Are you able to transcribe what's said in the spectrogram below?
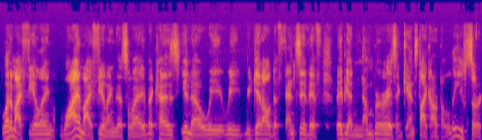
"What am I feeling? Why am I feeling this way?" Because you know, we we we get all defensive if maybe a number is against like our beliefs or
